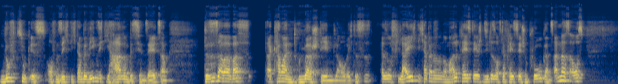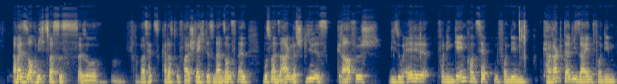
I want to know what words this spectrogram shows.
ein Luftzug ist, offensichtlich, dann bewegen sich die Haare ein bisschen seltsam. Das ist aber was, da kann man drüber stehen, glaube ich. Das ist, also vielleicht, ich habe ja nur eine normale Playstation, sieht das auf der Playstation Pro ganz anders aus. Aber es ist auch nichts, was es, also was jetzt katastrophal schlecht ist. Und ansonsten also, muss man sagen, das Spiel ist grafisch, visuell, von den Game-Konzepten, von dem Charakterdesign, von dem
